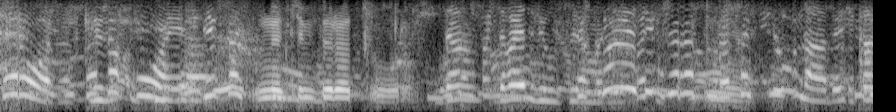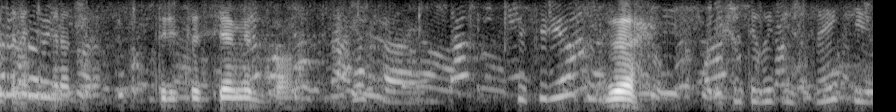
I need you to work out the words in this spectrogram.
Сережа, что такое? Без На температуру. Да, давай Андрюху прямо. Какая температура? Костюм надо. И Какая температура? 37,2. Плохая. Ты серьезно? Да. Якщо ти вип'єш третю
